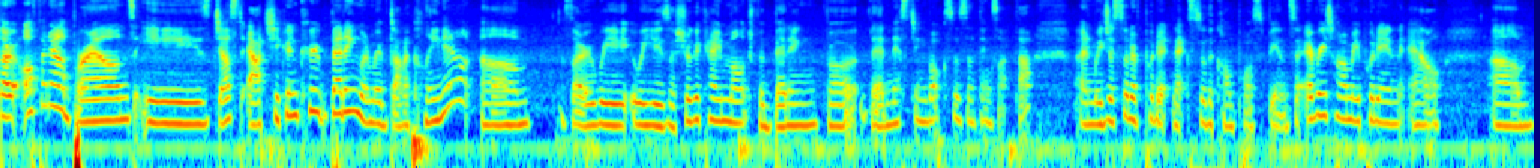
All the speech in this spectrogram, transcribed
So often our browns is just our chicken coop bedding when we've done a clean out. Um, so we, we use a sugarcane mulch for bedding for their nesting boxes and things like that. And we just sort of put it next to the compost bin. So every time we put in our um,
